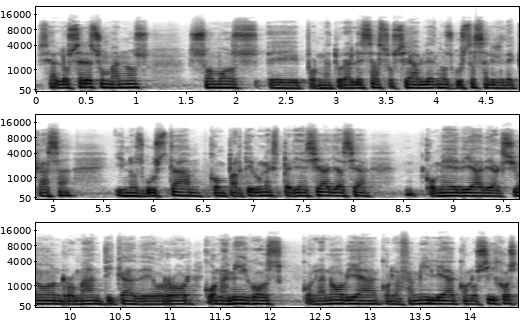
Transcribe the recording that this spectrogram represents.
O sea, los seres humanos somos eh, por naturaleza sociables, nos gusta salir de casa y nos gusta compartir una experiencia, ya sea comedia, de acción, romántica, de horror, con amigos, con la novia, con la familia, con los hijos.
